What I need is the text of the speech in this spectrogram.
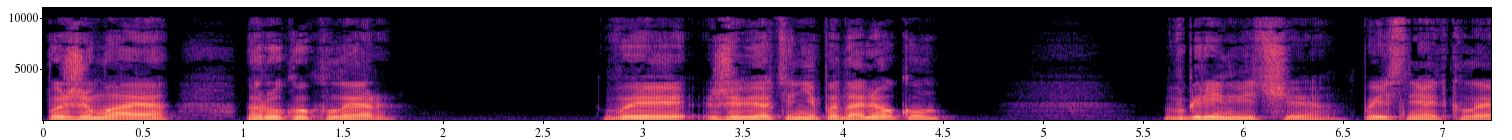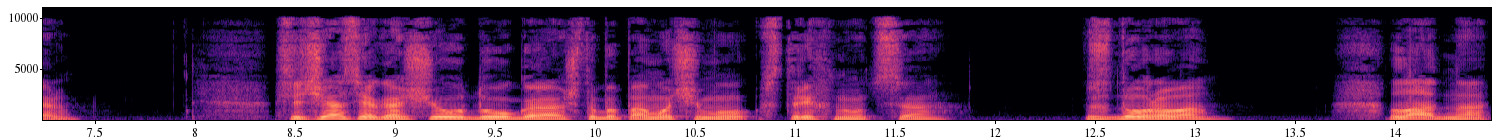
пожимая руку Клэр. «Вы живете неподалеку?» «В Гринвиче», — поясняет Клэр. «Сейчас я гощу у Дуга, чтобы помочь ему встряхнуться». «Здорово!» «Ладно»,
